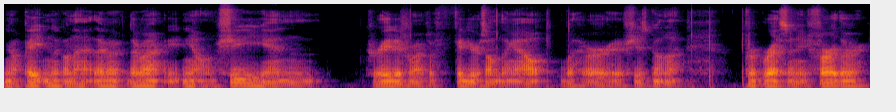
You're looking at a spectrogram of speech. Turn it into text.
you know, Peyton's gonna have, they're, they're gonna, you know, she and creative to have to figure something out with her if she's gonna progress any further.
